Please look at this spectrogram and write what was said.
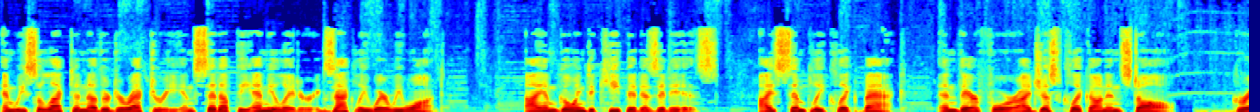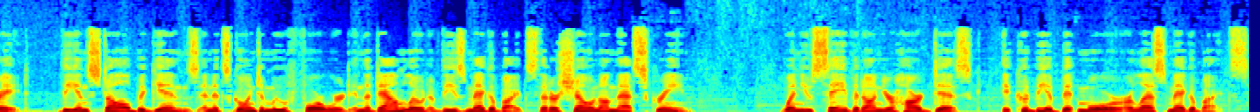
and we select another directory and set up the emulator exactly where we want. I am going to keep it as it is. I simply click back, and therefore I just click on Install. Great. The install begins and it's going to move forward in the download of these megabytes that are shown on that screen. When you save it on your hard disk, it could be a bit more or less megabytes.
